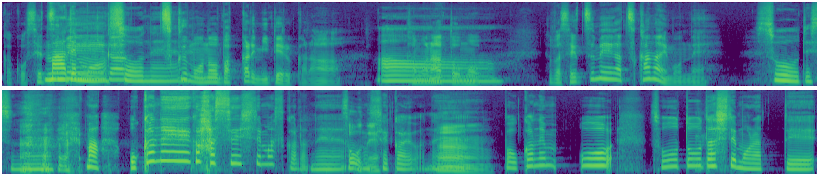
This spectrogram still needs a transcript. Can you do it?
なんかこう説明がつくものばっかり見てるから、やかもなと思っぱ説明がつかないもんね。そうですね。まあお金が発生してますからねそうね。世界はね、うん。やっぱお金を相当出してもらって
